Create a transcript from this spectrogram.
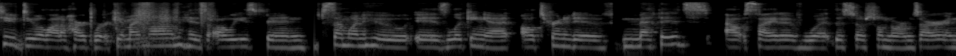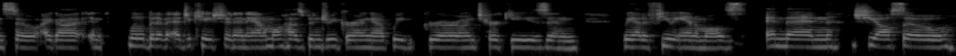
to do a lot of hard work. And my mom has always been someone who is looking at alternative methods outside of what the social norms are. And so I got a little bit of education in animal husbandry growing up. We grew our own turkeys and we had a few animals. And then she also,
